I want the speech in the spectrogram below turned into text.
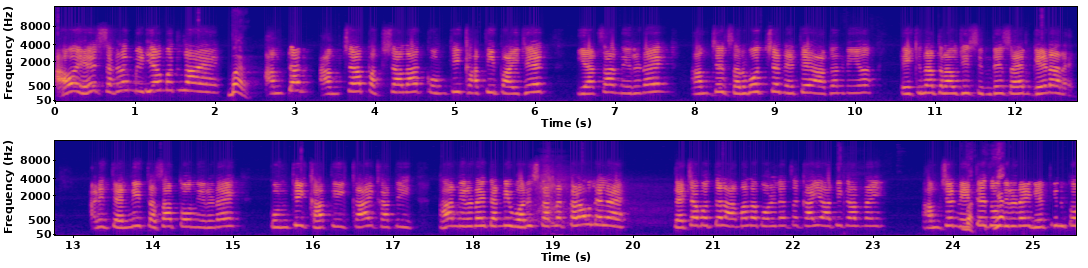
अहो हे सगळं मीडिया मधलं आहे. बर. आमच्या आमच्या पक्षाला कोणती खाती पाहिजेत याचा निर्णय आमचे सर्वोच्च नेते आदरणीय एकनाथरावजी शिंदे साहेब घेणार आहेत. आणि त्यांनी तसा तो निर्णय कोणती खाती काय खाती हा निर्णय त्यांनी वरिष्ठांना कळवलेला आहे. त्याच्याबद्दल आम्हाला बोलण्याचा काही अधिकार नाही. आमचे नेते जो निर्णय घेतील तो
